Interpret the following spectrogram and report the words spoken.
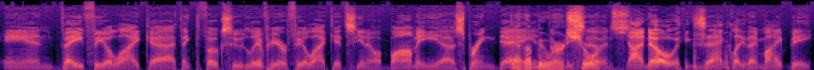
and they feel like, uh, I think the folks who live here feel like it's, you know, a balmy uh, spring day. Yeah, they'll be wearing shorts. I know, exactly. they might be.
